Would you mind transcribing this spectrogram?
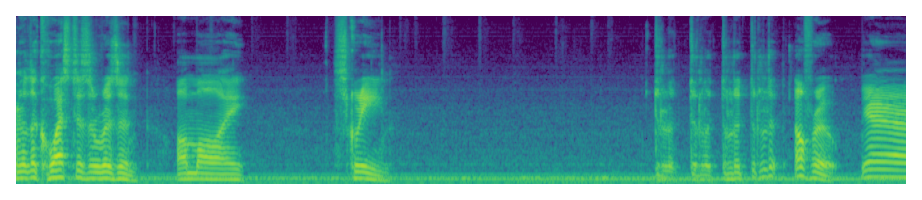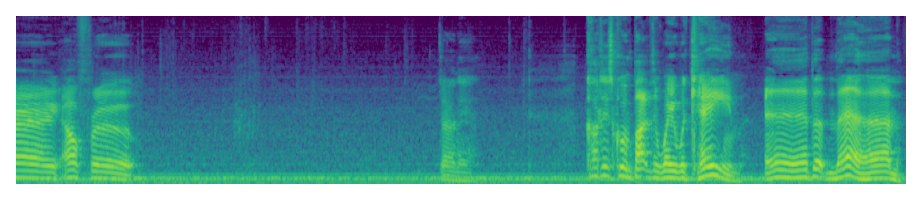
Another quest has arisen. on my screen. Elfroot. Yay! Elfroot. Down here. God, it's going back the way we came. Uh, but mum.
